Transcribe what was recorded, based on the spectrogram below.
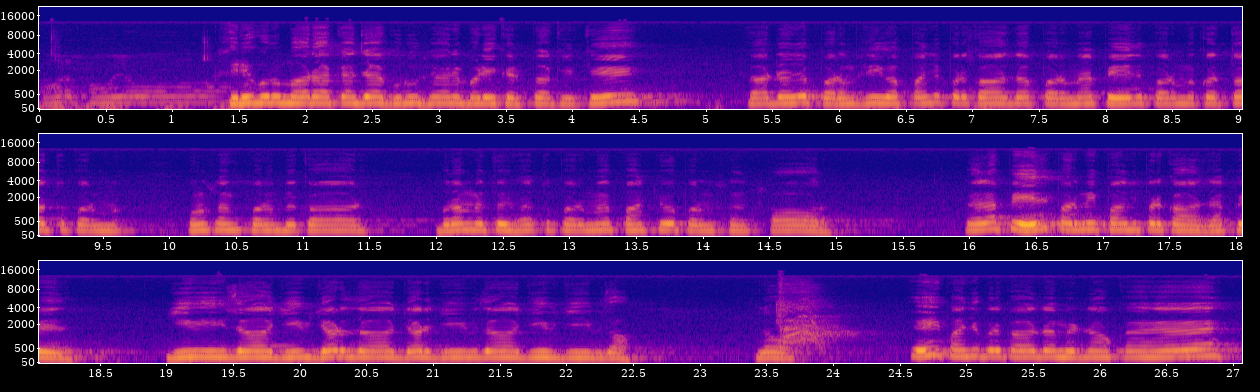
ਗੁਰ ਖੋਇਓ। ਸ੍ਰੀ ਗੁਰੂ ਮਹਾਰਾਜ ਕਹਿੰਦੇ ਗੁਰੂ ਸਾਹਿਬ ਨੇ ਬੜੀ ਕਿਰਪਾ ਕੀਤੀ। ਸਾਡੇ ਜੋ ਪਰਮ ਸੀਗਾ, ਪੰਜ ਪ੍ਰਕਾਰ ਦਾ ਪਰਮ ਹੈ, ਭੇਦ ਪਰਮ, ਕਰਤਤ ਪਰਮ ਗੁਣ ਸੰਗ ਪਰਮ, ਵਿਕਾਰ, ਬ੍ਰਹਮ ਤੇ ਸਤ ਪਰਮ ਹੈ, ਪੰਜੋ ਪਰਮ ਸੰਸਾਰ। ਪਹਿਲਾ ਭੇਦ ਪਰਮੀ ਪੰਜ ਪ੍ਰਕਾਰ ਦਾ ਭੇਦ। ਜੀਵ ਦਾ ਜੀਵ ਜੜ ਦਾ ਜੜ ਜੀਵ ਦਾ ਜੀਵ ਜੀਵ ਦਾ ਲੋ ਇਹੀ ਪੰਜ ਪ੍ਰਕਾਰ ਦਾ ਮਿਟਣਾ ਔਖਾ ਹੈ।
